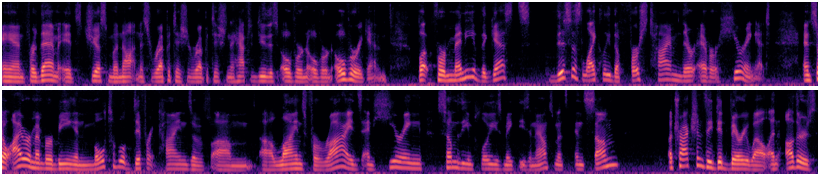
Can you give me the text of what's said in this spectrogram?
And for them, it's just monotonous repetition, repetition. They have to do this over and over and over again. But for many of the guests, this is likely the first time they're ever hearing it. And so I remember being in multiple different kinds of um, uh, lines for rides and hearing some of the employees make these announcements. And some attractions they did very well, and others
